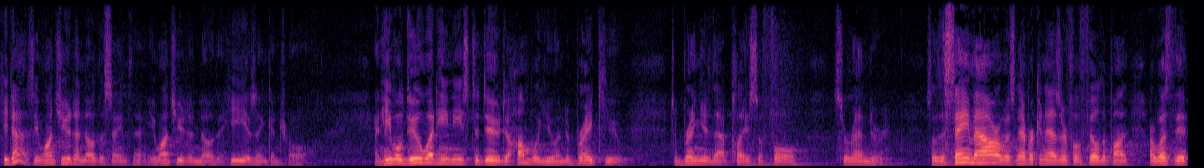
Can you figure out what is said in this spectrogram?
He does. He wants you to know the same thing. He wants you to know that he is in control. And he will do what he needs to do to humble you and to break you, to bring you to that place of full surrender. So the same hour was Nebuchadnezzar fulfilled upon, or was, the,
